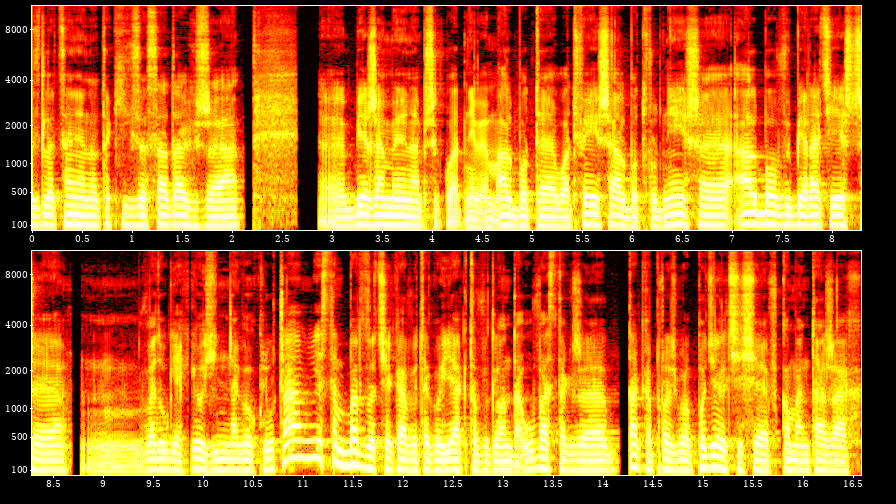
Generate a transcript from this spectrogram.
zlecenia na takich zasadach, że E, bierzemy na przykład, nie wiem, albo te łatwiejsze, albo trudniejsze, albo wybieracie jeszcze mm, według jakiegoś innego klucza. Jestem bardzo ciekawy tego, jak to wygląda u Was, także taka prośba, podzielcie się w komentarzach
